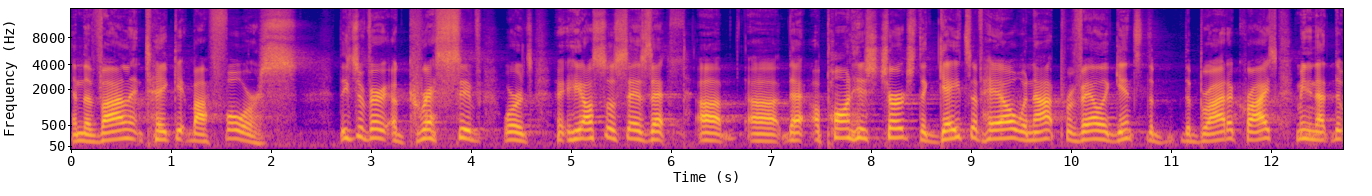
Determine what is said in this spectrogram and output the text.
and the violent take it by force. These are very aggressive words. He also says that, uh, uh, that upon his church, the gates of hell will not prevail against the, the bride of Christ, meaning that the,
